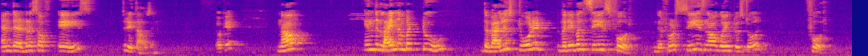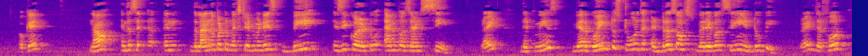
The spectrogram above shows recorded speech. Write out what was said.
and the address of A is 3000. Okay. Now in the line number 2 the value stored in variable C is 4. Therefore C is now going to store 4. Okay. Now in the uh, in the line number 2 next statement is B is equal to ampersand C. Right that means we are going to store the address of variable c into b right? Therefore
